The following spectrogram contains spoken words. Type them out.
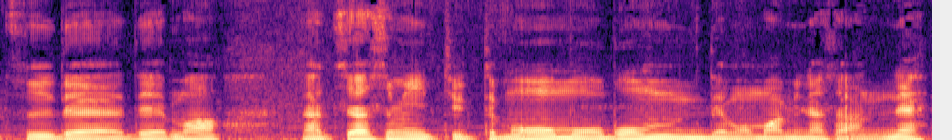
末で、で、まあ夏休みって言ってももう盆でもまあ皆さんね、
